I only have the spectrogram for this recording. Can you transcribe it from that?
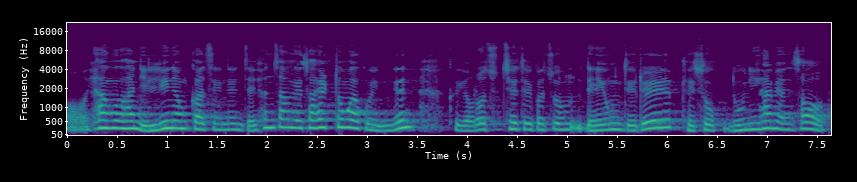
어, 향후 한 1, 2년까지는 이제 현장에서 활동하고 있는 그 여러 주체들과 좀 내용들을 계속 논의하면서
